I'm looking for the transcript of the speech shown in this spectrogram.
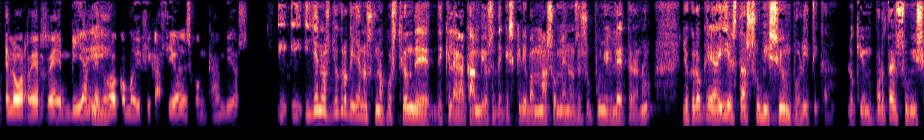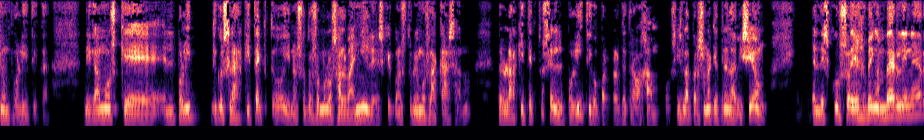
te lo re reenvían de nuevo con modificaciones, con cambios y, ya no, yo creo que ya no es una cuestión de, que le haga cambios, de que escriban más o menos de su puño y letra, ¿no? Yo creo que ahí está su visión política. Lo que importa es su visión política. Digamos que el político es el arquitecto y nosotros somos los albañiles que construimos la casa, ¿no? Pero el arquitecto es el político para el que trabajamos y es la persona que tiene la visión. El discurso de Irving Berliner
